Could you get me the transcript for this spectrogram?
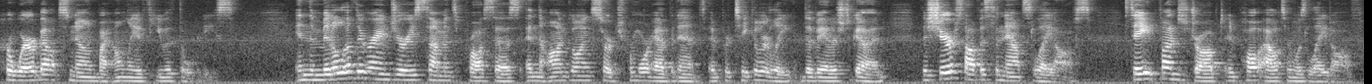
her whereabouts known by only a few authorities. In the middle of the grand jury summons process and the ongoing search for more evidence, and particularly the vanished gun, the sheriff's office announced layoffs. State funds dropped and Paul Alton was laid off.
